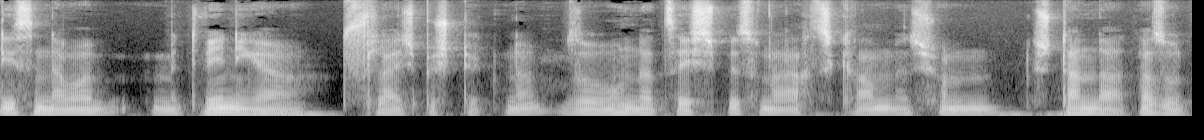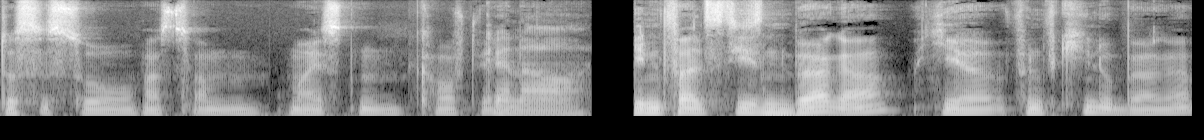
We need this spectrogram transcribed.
Patties sind aber mit weniger Fleisch bestückt, ne? So 160 bis 180 Gramm ist schon Standard. Also das ist so, was am meisten gekauft wird. Genau. Jedenfalls diesen Burger, hier 5 Kilo Burger,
